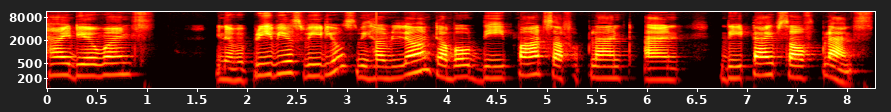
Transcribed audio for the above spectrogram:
Hi dear ones. In our previous videos, we have learnt about the parts of a plant and the types of plants.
